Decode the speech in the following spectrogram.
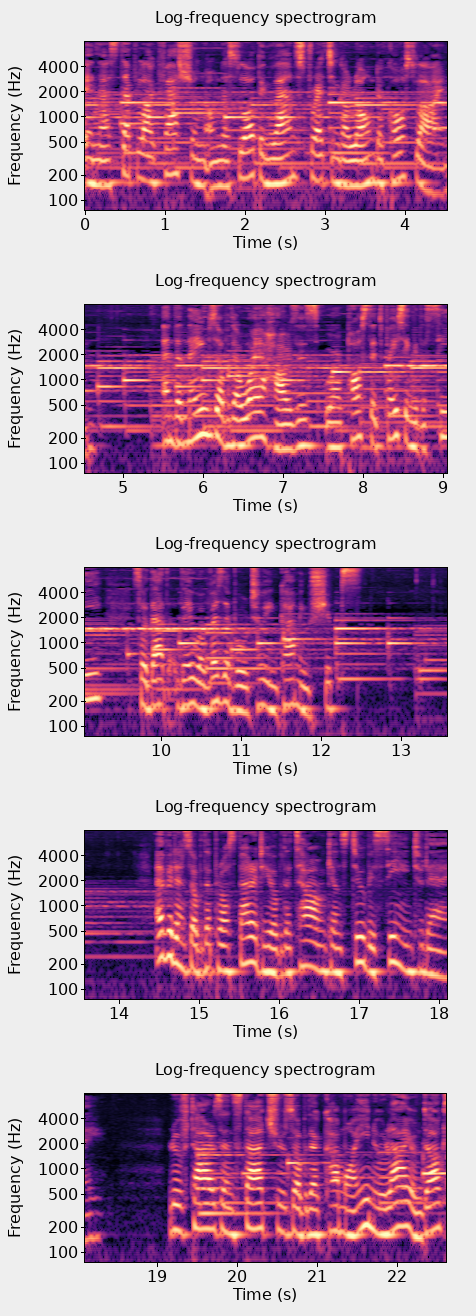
in a step like fashion on the sloping land stretching along the coastline, and the names of the warehouses were posted facing the sea so that they were visible to incoming ships. Evidence of the prosperity of the town can still be seen today roof tiles and statues of the komainu lion dogs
